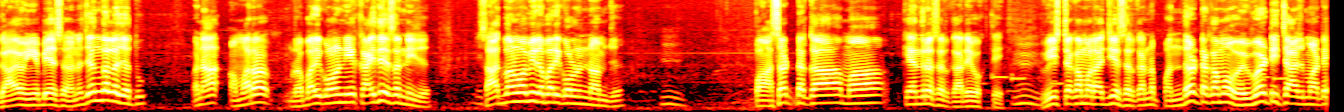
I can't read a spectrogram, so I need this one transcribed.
ગાયો અહીંયા બેસે અને જંગલ જ હતું. અને આ અમારા રબારી કોલોની એ કાયદેસરની છે. સાત બારમાં બી રબારી કોલોની નામ છે. પાસઠ ટકામાં કેન્દ્ર સરકાર એ વખતે વીસ ટકામાં રાજ્ય સરકારને પંદર ટકામાં વહીવટી ચાર્જ માટે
